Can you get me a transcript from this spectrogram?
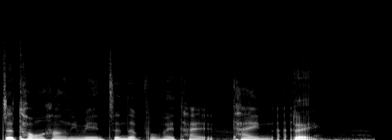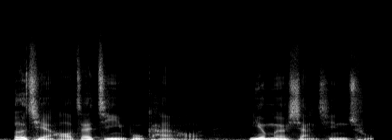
这同行里面真的不会太太难。对，而且哈，再进一步看哈，你有没有想清楚？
